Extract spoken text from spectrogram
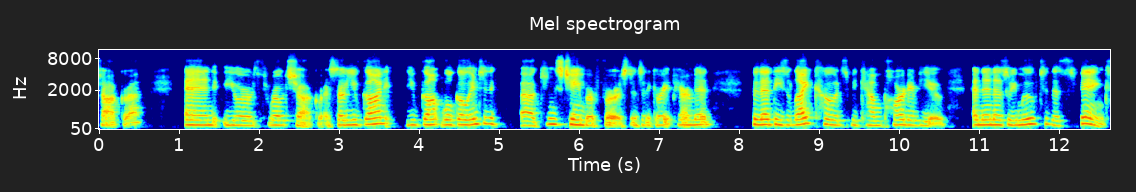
chakra and your throat chakra. So you've gone, you've gone, we'll go into the uh, King's Chamber first, into the Great Pyramid, so that these light codes become part of you. And then as we move to the Sphinx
